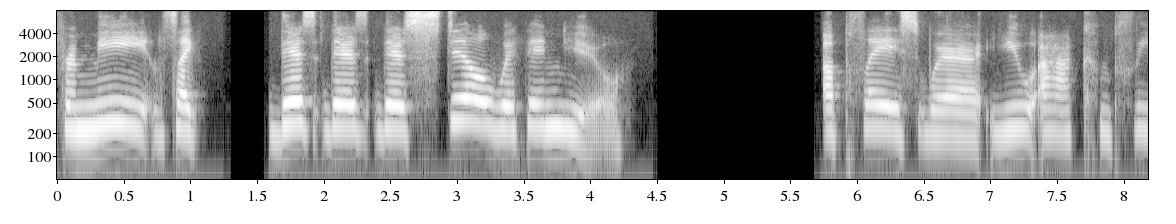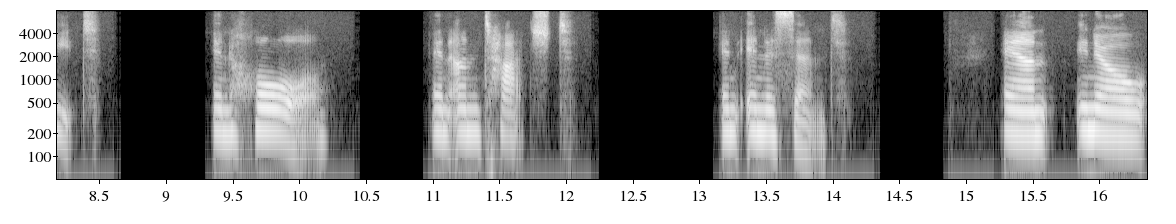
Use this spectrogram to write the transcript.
for me, it's like there's there's there's still within you a place where you are complete and whole and untouched and innocent and, you know,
